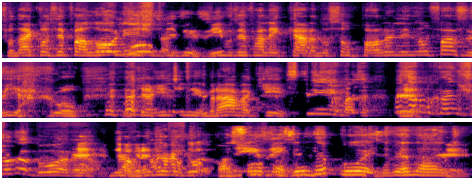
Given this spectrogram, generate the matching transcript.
Funai, quando você falou Paulista. gols decisivos, eu falei, cara, no São Paulo ele não fazia gol. Porque a gente lembrava que. Sim, mas, mas é. era um grande jogador, né? É, não, grande jogador. Passou dizem, a fazer depois, é verdade. É,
